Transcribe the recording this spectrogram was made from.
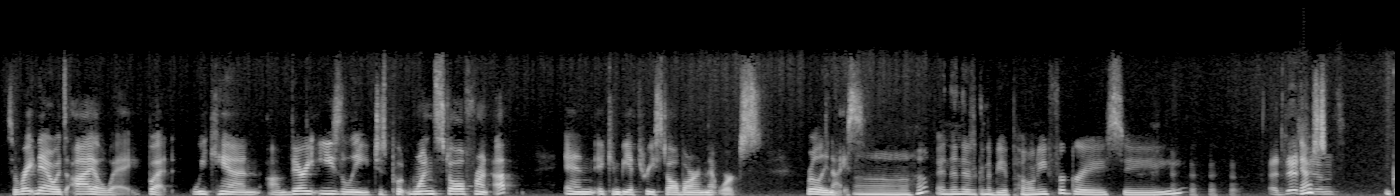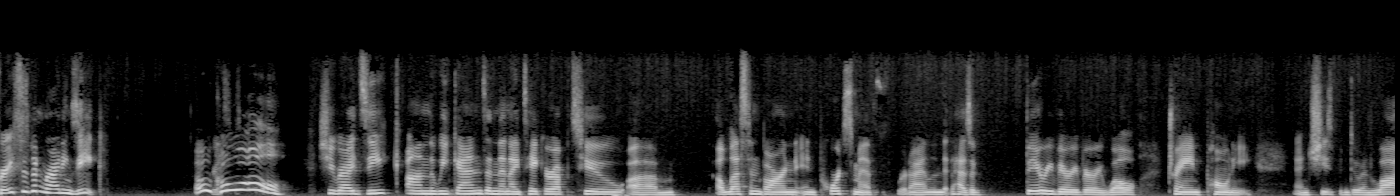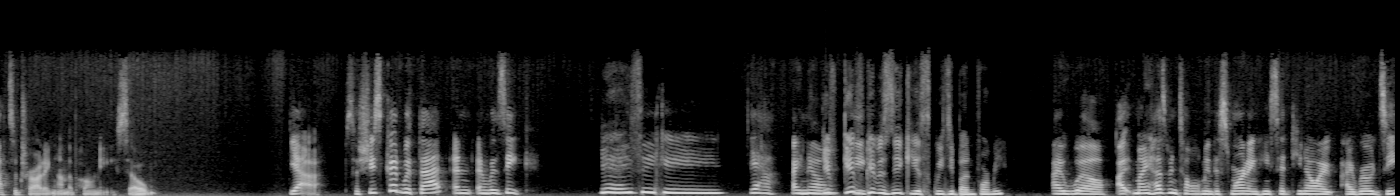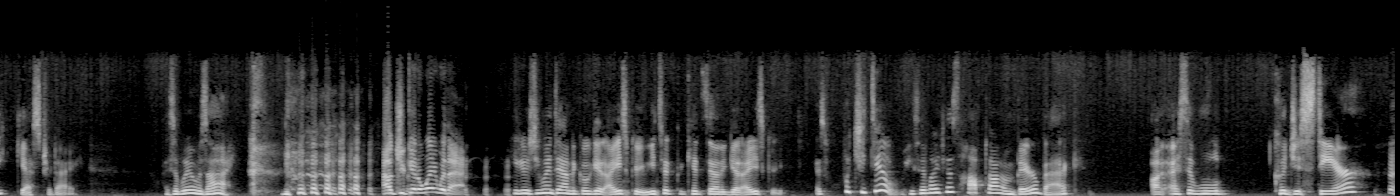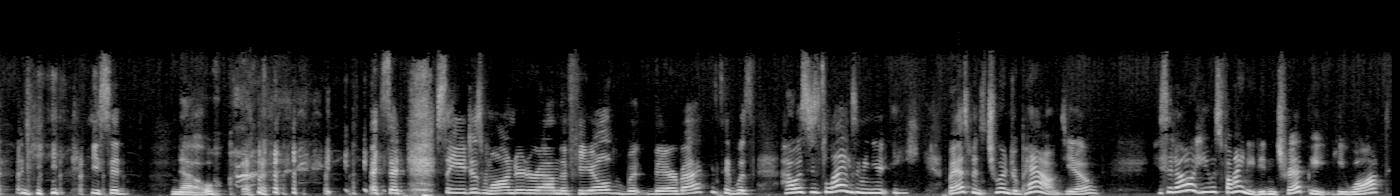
So right now it's aisleway, but we can um, very easily just put one stall front up, and it can be a three stall barn that works really nice. Uh huh. And then there's going to be a pony for Gracie. Additions. She, Grace has been riding Zeke. Oh, Grace cool! She rides Zeke on the weekends, and then I take her up to um, a lesson barn in Portsmouth, Rhode Island, that has a very, very, very well trained pony, and she's been doing lots of trotting on the pony. So, yeah, so she's good with that, and and with Zeke. Yay, Zeke! Yeah, I know. Give give Zeke. give Zeke a squeezy bun for me. I will. I, my husband told me this morning. He said, "You know, I I rode Zeke yesterday." I said, "Where was I?" How'd you get away with that? He goes, "You went down to go get ice cream. You took the kids down to get ice cream." I said, "What'd you do?" He said, well, "I just hopped on a bareback." I, I said, "Well, could you steer?" He, he said, "No." I said, "So you just wandered around the field with bareback?" I said, "Was how was his legs? I mean, he, my husband's two hundred pounds, you know." He said, "Oh, he was fine. He didn't trip. He he walked."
